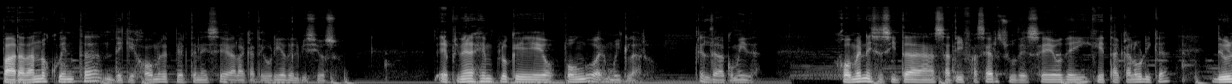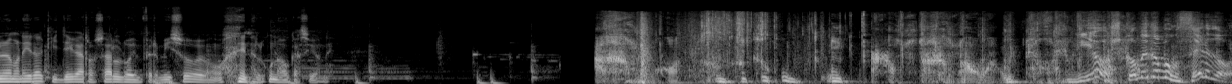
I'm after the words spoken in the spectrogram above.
para darnos cuenta de que Homer pertenece a la categoría del vicioso. El primer ejemplo que os pongo es muy claro, el de la comida. Homer necesita satisfacer su deseo de ingesta calórica de una manera que llega a rozar lo enfermizo en algunas ocasiones. Dios, come como un cerdo.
